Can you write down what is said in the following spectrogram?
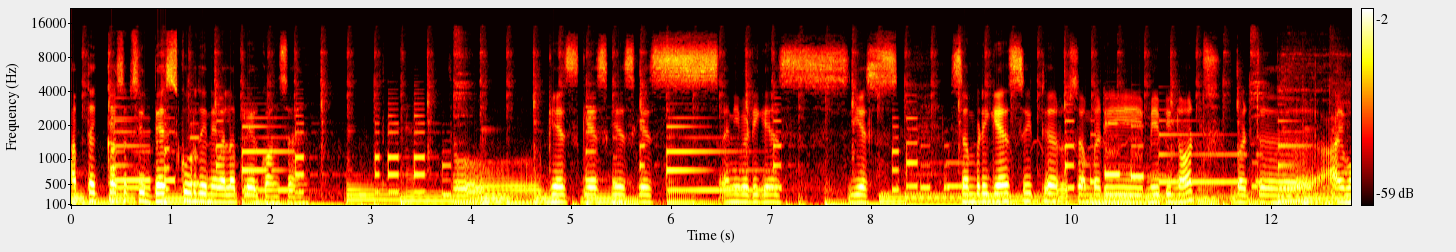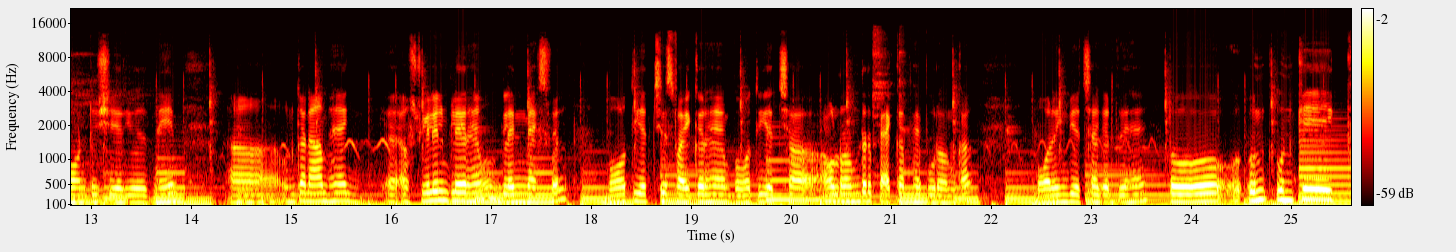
अब तक का सबसे बेस्ट स्कोर देने वाला प्लेयर कौन सा है? तो guess guess guess guess anybody guess yes somebody guess it or somebody maybe not but uh, I want to share your name. Uh, उनका नाम है ऑस्ट्रेलियन प्लेयर है वो ग्लेन मैक्सवेल बहुत ही अच्छे स्ट्राइकर हैं बहुत ही अच्छा ऑलराउंडर पैकअप है पूरा उनका. बॉलिंग भी अच्छा करते हैं. तो उन उनके एक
